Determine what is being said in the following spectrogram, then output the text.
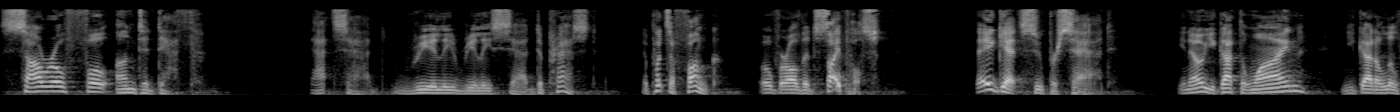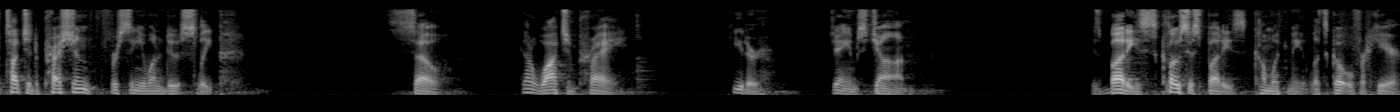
sorrowful unto death. That sad, really, really sad, depressed. It puts a funk over all the disciples. They get super sad. You know, you got the wine, and you got a little touch of depression, first thing you want to do is sleep. So, you got to watch and pray. Peter, James, John, his buddies, closest buddies, come with me. Let's go over here.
